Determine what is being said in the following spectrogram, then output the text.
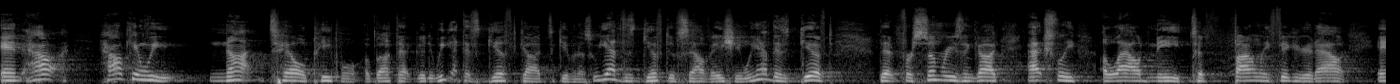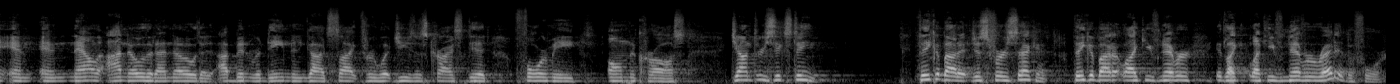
And how, how can we not tell people about that good news? We got this gift God's given us. We have this gift of salvation. We have this gift that for some reason God actually allowed me to finally figure it out. And, and, and now I know that I know that I've been redeemed in God's sight through what Jesus Christ did for me on the cross. John 3.16. Think about it just for a second. Think about it like you've never, like, like you've never read it before.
